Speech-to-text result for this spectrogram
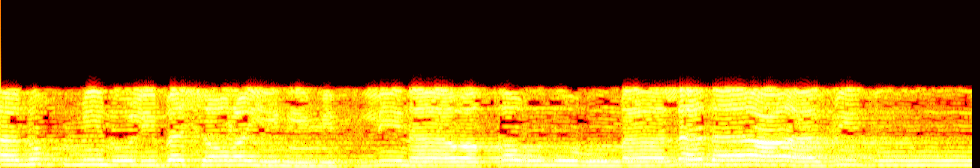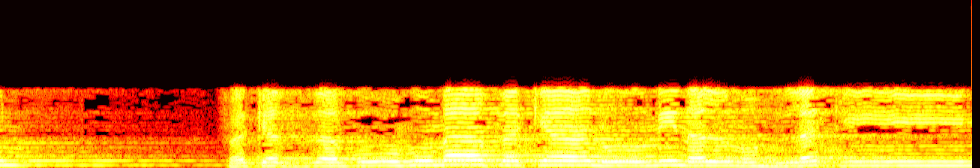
أنؤمن لبشرين مثلنا وقومهما لنا عابدون. فكذبوهما فكانوا من المهلكين.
